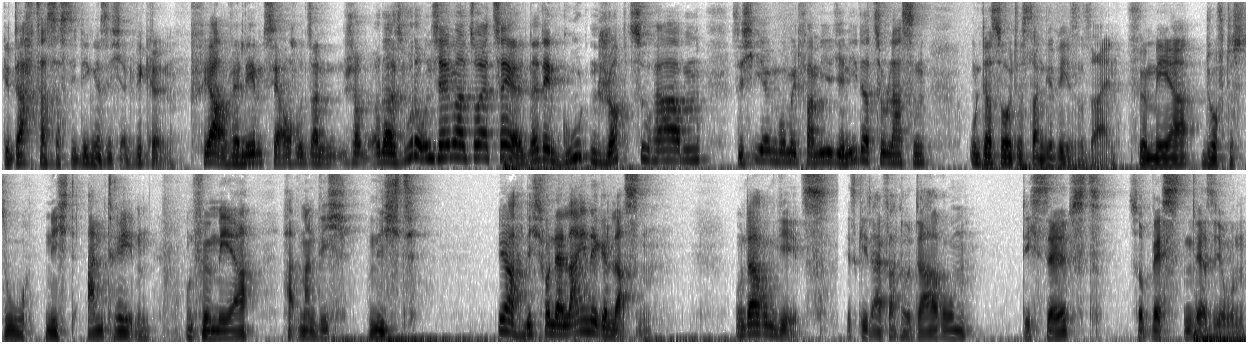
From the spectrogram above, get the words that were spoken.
gedacht hast, dass die Dinge sich entwickeln. Ja, und wir leben es ja auch unseren Job, oder es wurde uns ja immer so erzählt, ne, den guten Job zu haben, sich irgendwo mit Familie niederzulassen und das sollte es dann gewesen sein. Für mehr durftest du nicht antreten und für mehr hat man dich nicht, ja, nicht von der Leine gelassen. Und darum geht's. Es geht einfach nur darum, dich selbst zur besten Version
